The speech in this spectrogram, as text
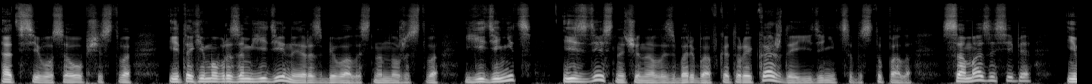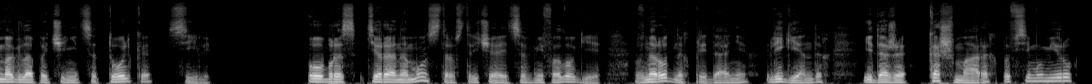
от всего сообщества, и таким образом единое разбивалось на множество единиц, и здесь начиналась борьба, в которой каждая единица выступала сама за себя и могла подчиниться только силе. Образ тирана-монстра встречается в мифологии, в народных преданиях, легендах и даже кошмарах по всему миру,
